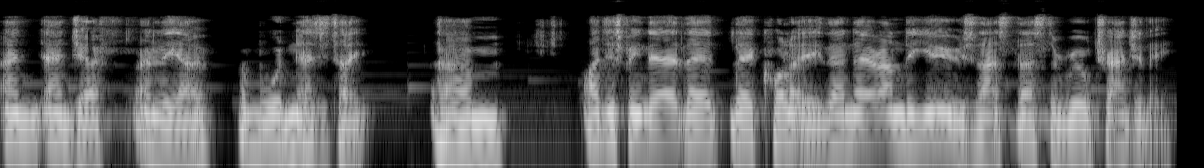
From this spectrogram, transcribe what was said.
and and Geoff and Leo. I wouldn't hesitate. Um, I just think they're they're they're quality. Then they're underused. That's that's the real tragedy.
